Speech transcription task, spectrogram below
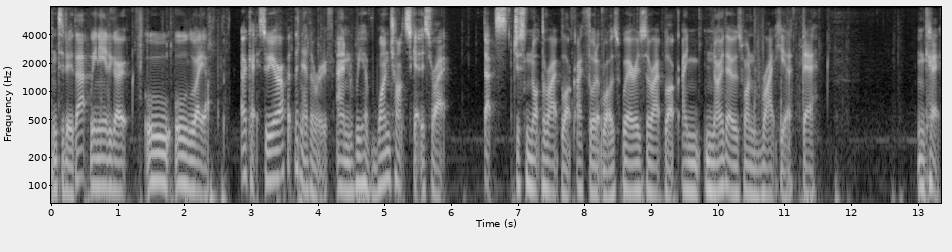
And to do that, we need to go all, all the way up. Okay, so we are up at the nether roof and we have one chance to get this right. That's just not the right block I thought it was. Where is the right block? I know there was one right here. There. Okay.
